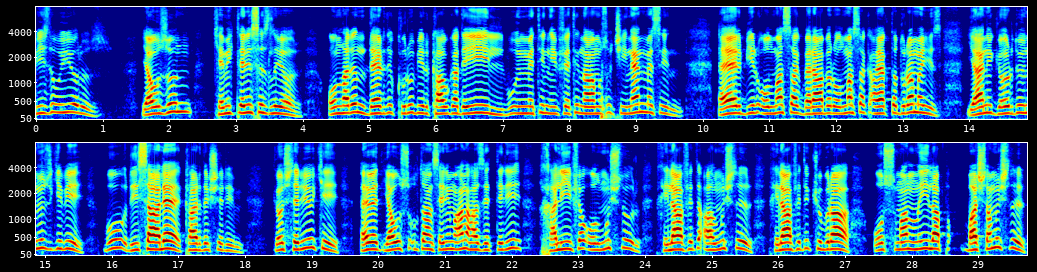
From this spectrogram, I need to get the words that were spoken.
Biz de uyuyoruz. Yavuz'un kemikleri sızlıyor. Onların derdi kuru bir kavga değil. Bu ümmetin iffeti, namusu çiğnenmesin. Eğer bir olmazsak, beraber olmazsak ayakta duramayız. Yani gördüğünüz gibi bu Risale kardeşlerim gösteriyor ki evet Yavuz Sultan Selim Han Hazretleri halife olmuştur. Hilafeti almıştır. Hilafeti kübra Osmanlı'yla başlamıştır.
